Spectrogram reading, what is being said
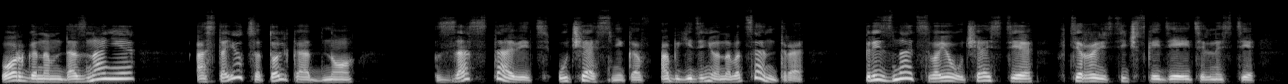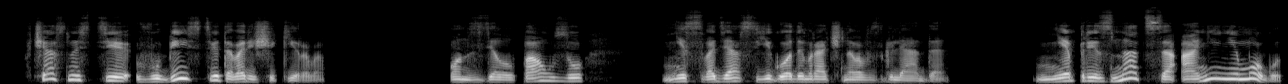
Органам дознания остается только одно — заставить участников Объединенного Центра признать свое участие в террористической деятельности, в частности, в убийстве товарища Кирова. Он сделал паузу, не сводя с Егоды мрачного взгляда. Не признаться они не могут,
